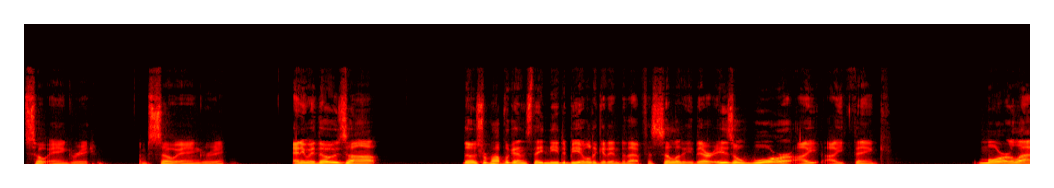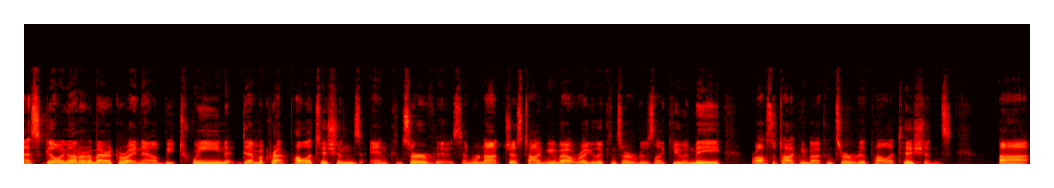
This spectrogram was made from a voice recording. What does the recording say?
so angry. I'm so angry. Anyway, those uh those Republicans, they need to be able to get into that facility. There is a war, I, I think, more or less, going on in America right now between Democrat politicians and conservatives. And we're not just talking about regular conservatives like you and me, we're also talking about conservative politicians. Uh,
